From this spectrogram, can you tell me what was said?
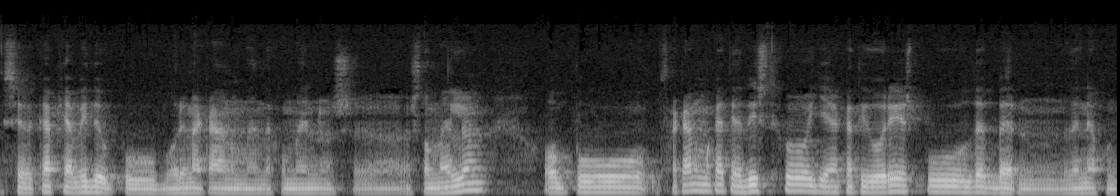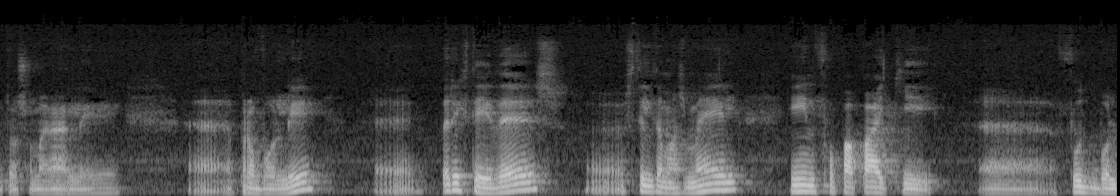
σε κάποια βίντεο που μπορεί να κάνουμε ενδεχομένως ε, στο μέλλον, όπου θα κάνουμε κάτι αντίστοιχο για κατηγορίες που δεν παίρνουν, δεν έχουν τόσο μεγάλη ε, προβολή. Ε, ρίχτε ιδέες, ε, στείλτε μας mail info papaki football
